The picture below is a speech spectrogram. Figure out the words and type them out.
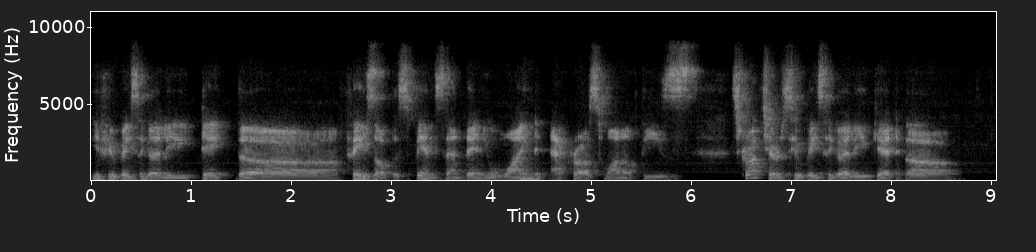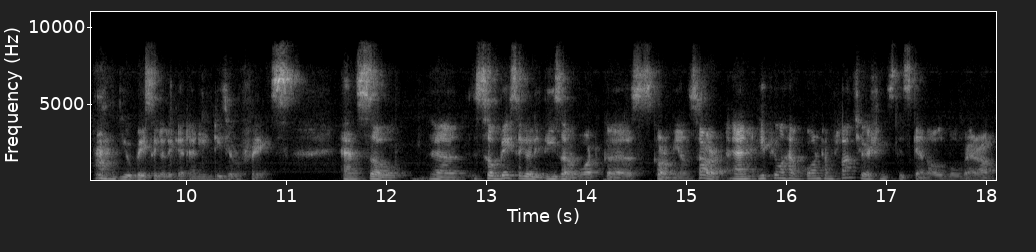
if you basically take the phase of the spins and then you wind across one of these structures, you basically get uh, you basically get an integer phase. And so, uh, so basically these are what uh, are. And if you have quantum fluctuations, this can all move around.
